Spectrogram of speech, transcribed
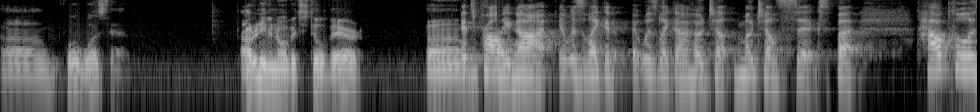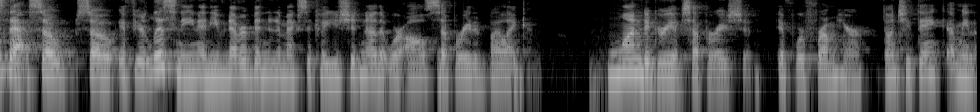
Um, what was that? I don't even know if it's still there. Um, It's probably not. It was like a it was like a hotel Motel Six, but how cool is that? So so if you're listening and you've never been to New Mexico, you should know that we're all separated by like one degree of separation if we're from here, don't you think? I mean,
